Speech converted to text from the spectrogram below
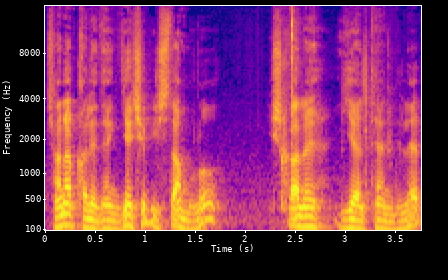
Çanakkale'den geçip İstanbul'u işgale yeltendiler.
